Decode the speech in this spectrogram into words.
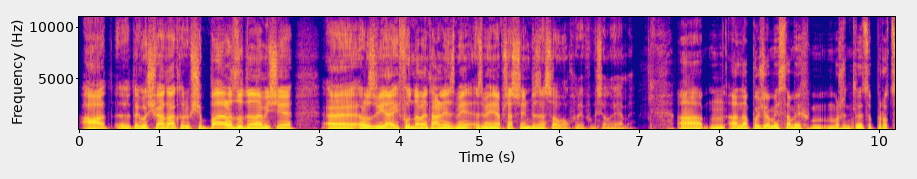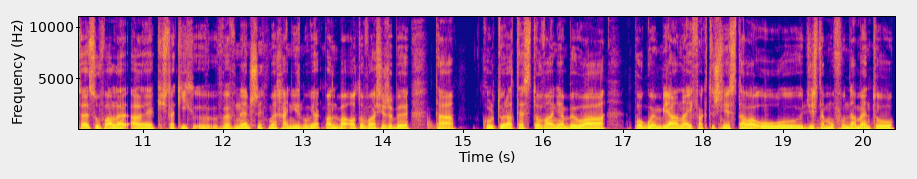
a e, tego świata, który się bardzo dynamicznie e, rozwija i fundamentalnie zmienia, przestrzeń biznesową, w której funkcjonujemy. A, a na poziomie samych, może nie tyle co procesów, ale, ale jakichś takich wewnętrznych mechanizmów, jak pan dba o to właśnie, żeby ta kultura testowania była pogłębiana i faktycznie stała u, gdzieś tam u fundamentu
